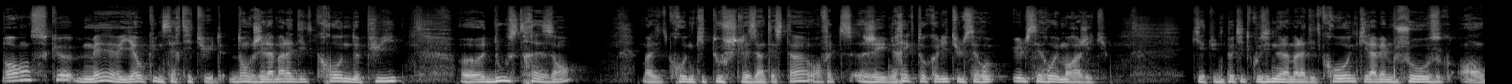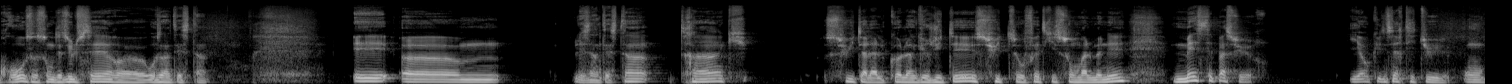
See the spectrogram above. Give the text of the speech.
pense que, mais il n'y a aucune certitude. Donc j'ai la maladie de Crohn depuis 12-13 euh, ans maladie de Crohn qui touche les intestins. En fait, j'ai une rectocolite ulcéro-hémorragique, qui est une petite cousine de la maladie de Crohn, qui est la même chose. En gros, ce sont des ulcères euh, aux intestins. Et euh, les intestins trinquent suite à l'alcool ingurgité, suite au fait qu'ils sont malmenés, mais c'est pas sûr. Il n'y a aucune certitude. On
